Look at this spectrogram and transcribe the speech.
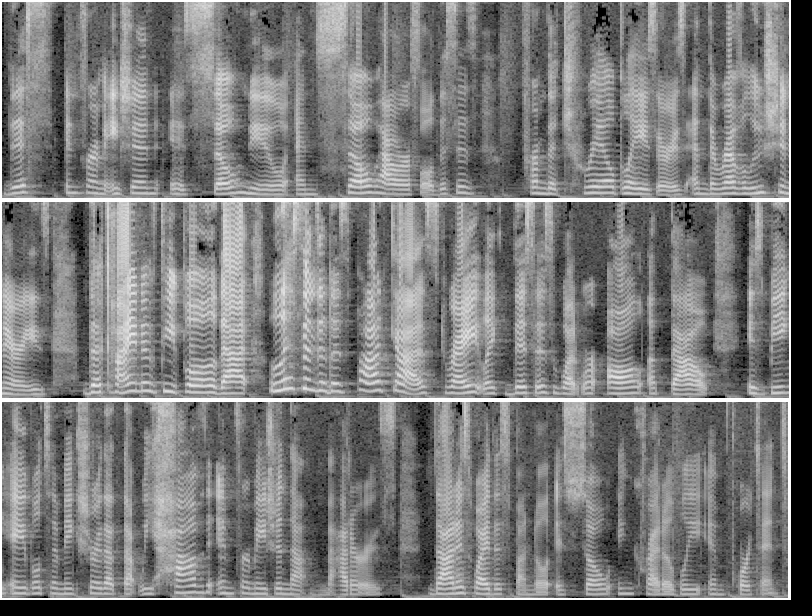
This information is so new and so powerful. This is from the trailblazers and the revolutionaries, the kind of people that listen to this podcast, right? Like this is what we're all about is being able to make sure that that we have the information that matters. That is why this bundle is so incredibly important.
